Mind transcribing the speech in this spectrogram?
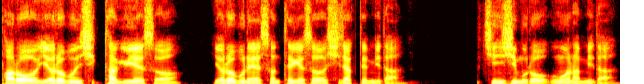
바로 여러분 식탁 위에서 여러분의 선택에서 시작됩니다. 진심으로 응원합니다.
